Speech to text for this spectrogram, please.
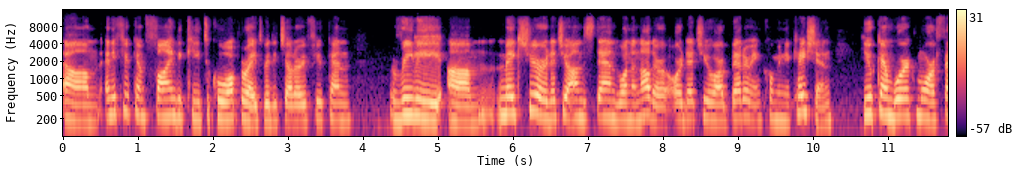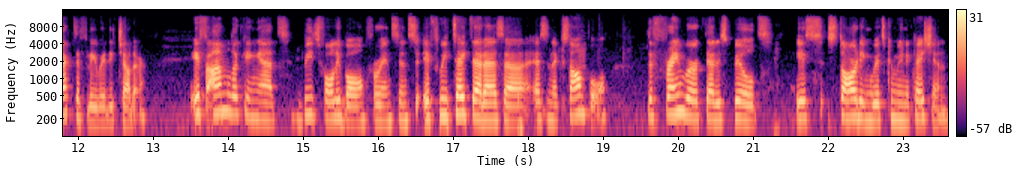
Um, and if you can find the key to cooperate with each other, if you can really um, make sure that you understand one another or that you are better in communication, you can work more effectively with each other. If I'm looking at beach volleyball, for instance, if we take that as a as an example, the framework that is built is starting with communication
